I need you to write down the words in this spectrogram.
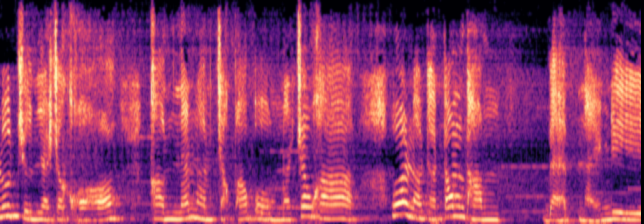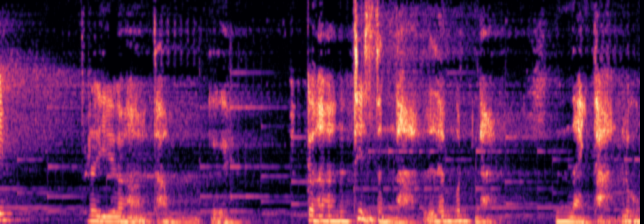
ลูกจึงอยากจะขอ คำแนะนำจากพระองค์นะเจ้าค่ะ ว่าเราจะต้องทำแบบไหนดีพระยาธรรมเอ่ยการที่สง่าและงดงามในทางโลก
